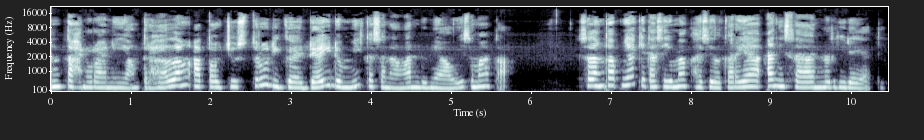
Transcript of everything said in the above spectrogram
entah nurani yang terhalang atau justru digadai demi kesenangan duniawi semata. Selengkapnya kita simak hasil karya Anissa Nurhidayati.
